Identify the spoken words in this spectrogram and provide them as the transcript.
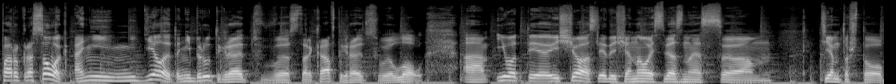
пару кроссовок они не делают, они берут, играют в StarCraft, играют в свой лол. А, и вот э, еще следующая новость, связанная с... Эм, тем, то, что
